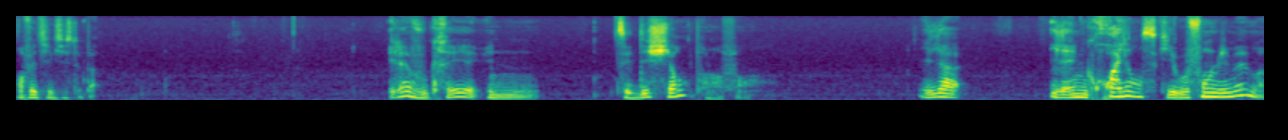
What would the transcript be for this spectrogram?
En fait, il n'existe pas. Et là, vous créez une... C'est déchirant pour l'enfant. Il a, il a une croyance qui est au fond de lui-même.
